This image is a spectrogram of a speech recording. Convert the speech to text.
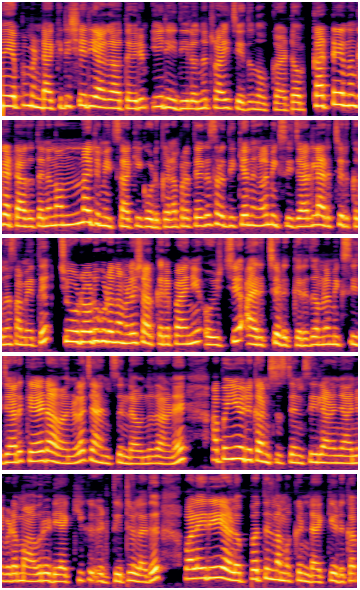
നെയ്യപ്പം ഉണ്ടാക്കിയിട്ട് ശരിയാകാത്തവരും ഈ രീതിയിലൊന്ന് ട്രൈ ചെയ്ത് നോക്കുക കേട്ടോ. കട്ടയൊന്നും കെട്ടാതെ തന്നെ നന്നായിട്ട് മിക്സ് ആക്കി കൊടുക്കണം. പ്രത്യേകം ശ്രദ്ധിക്കുക. നിങ്ങൾ മിക്സി ജാറിൽ അരച്ചെടുക്കുന്ന സമയത്ത് ചൂടോടുകൂടെ നമ്മൾ ശർക്കരപ്പാനി ഒഴിച്ച് അരച്ചെടുക്കരുത്. നമ്മൾ മിക്സി ജാർ കേടാവാനുള്ള ചാൻസ് ഉണ്ടാവുന്നതാണ്. അപ്പോൾ ഈ ഒരു കൺസിസ്റ്റൻസിയിലാണ് ഞാനിവിടെ മാവ് റെഡിയാക്കി എടുത്തിട്ടുള്ളത്. വളരെ എളുപ്പത്തിൽ നമുക്ക് ഉണ്ടാക്കിയെടുക്കാം.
